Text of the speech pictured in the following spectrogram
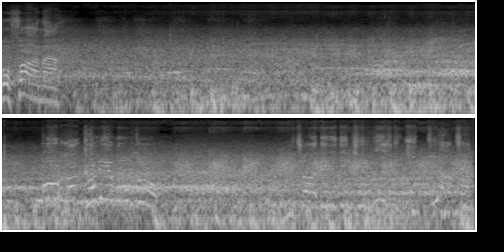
Fofana. Oradan kaleye vurdu. Mücadeledeki ilk ciddi atak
